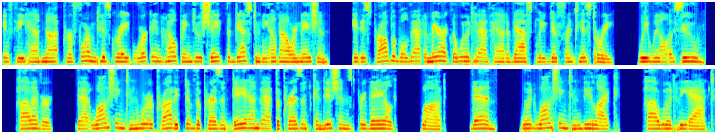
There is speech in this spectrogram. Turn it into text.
if he had not performed his great work in helping to shape the destiny of our nation, it is probable that America would have had a vastly different history. We will assume, however, that Washington were a product of the present day and that the present conditions prevailed. What, then, would Washington be like? How would he act?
